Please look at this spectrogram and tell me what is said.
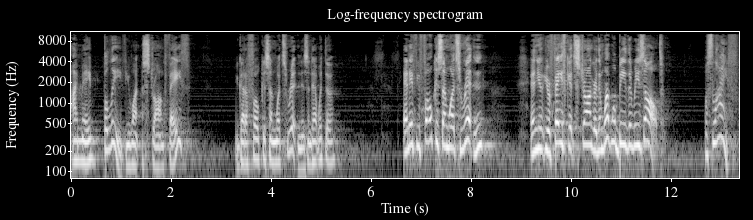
I may believe. You want a strong faith? You've got to focus on what's written. Isn't that what the and if you focus on what's written and you, your faith gets stronger, then what will be the result? What's life?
